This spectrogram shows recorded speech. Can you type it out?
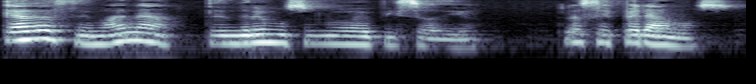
Cada semana tendremos un nuevo episodio. Los esperamos.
